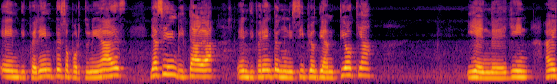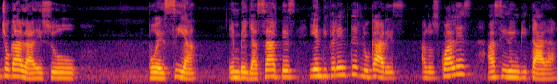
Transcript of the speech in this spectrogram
en diferentes oportunidades y ha sido invitada en diferentes municipios de Antioquia y en Medellín ha hecho gala de su poesía en bellas artes y en diferentes lugares a los cuales ha sido invitada.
